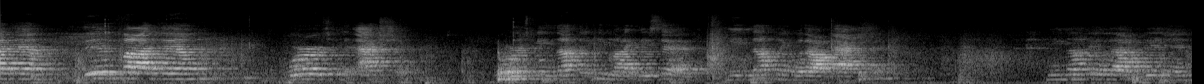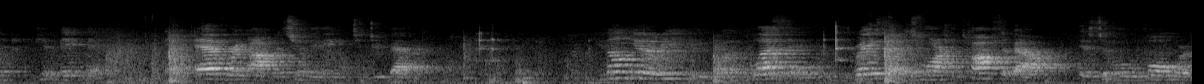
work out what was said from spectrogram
by them, live by them, words and action. Words mean nothing, he lightly said, mean nothing without action. Mean nothing without vision, commitment, and every opportunity to do better. You don't get a repeat, but the blessing, the grace that Ms. Marshall talks about is to move forward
